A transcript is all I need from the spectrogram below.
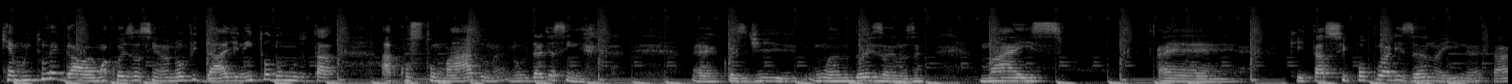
que é muito legal, é uma coisa assim, uma novidade, nem todo mundo está acostumado, né? Novidade assim, é coisa de um ano, dois anos, né? Mas é, que está se popularizando aí, né? Tá,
